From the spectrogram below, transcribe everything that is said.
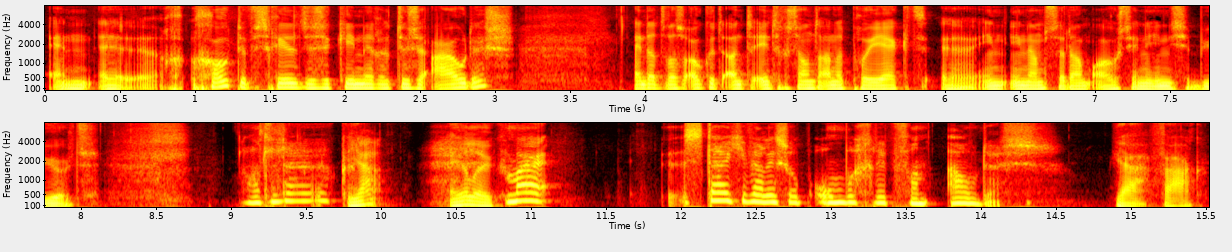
En eh, grote verschillen tussen kinderen, tussen ouders. En dat was ook het interessante aan het project eh, in, in Amsterdam-Oost en de Indische buurt. Wat leuk. Ja, heel leuk. Maar stuit je wel eens op onbegrip van ouders? Ja, vaak.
